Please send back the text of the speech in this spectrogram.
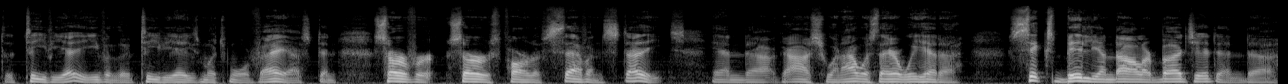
the TVA, even though TVA is much more vast and server serves part of seven states. And uh, gosh, when I was there, we had a six billion dollar budget and uh,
